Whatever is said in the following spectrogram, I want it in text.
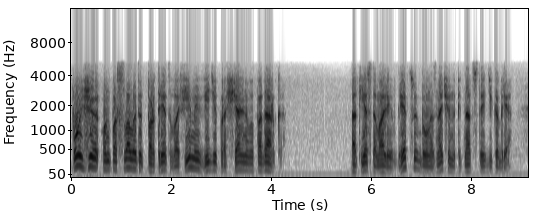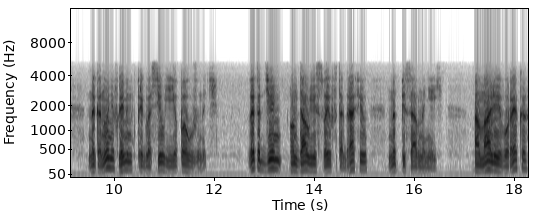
Позже он послал этот портрет в Афины в виде прощального подарка. Отъезд Амалии в Грецию был назначен на 15 декабря. Накануне Флеминг пригласил ее поужинать. В этот день он дал ей свою фотографию, надписав на ней «Амалии Вурека,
